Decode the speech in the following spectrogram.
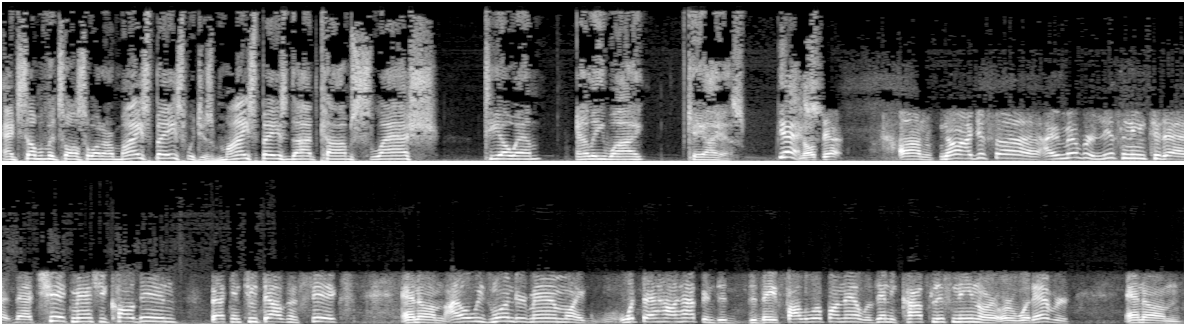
And some of it's also on our MySpace, which is myspace.com slash T-O-M-L-E-Y-K-I-S. Yes. No doubt. Um, no, I just, uh, I remember listening to that, that chick, man. She called in back in 2006. And, um, I always wondered, man, like, what the hell happened? Did, did they follow up on that? Was any cops listening or, or whatever? And, um,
